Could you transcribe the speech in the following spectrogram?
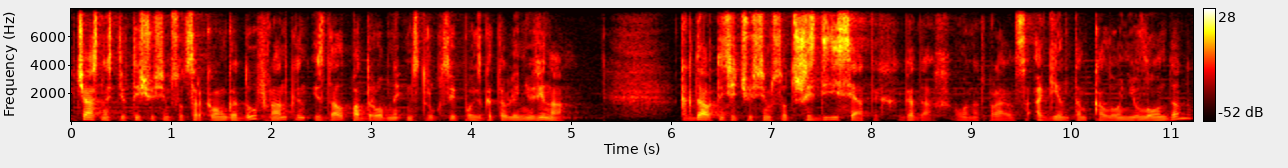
В частности, в 1740 году Франклин издал подробные инструкции по изготовлению вина – когда в 1760-х годах он отправился агентом колонии в Лондон,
